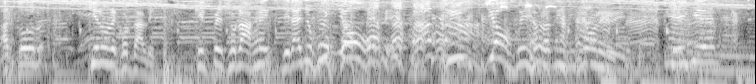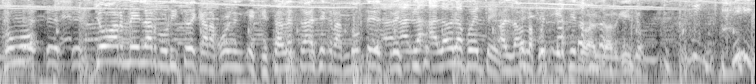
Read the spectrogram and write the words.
a todos. Quiero recordarles que el personaje del año fui yo. Fui yo, señoras y señores. Si bien cómo yo armé el arbolito de Caracol, el que está en la entrada, ese grandote de tres pisos. al lado de la fuente. Al lado de la fuente, ese lo, lo yo. Sí, sí.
